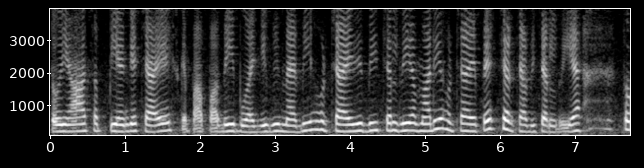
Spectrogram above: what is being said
तो यहाँ सब पियेंगे चाय। इसके पापा भी, बुआ जी भी, मैं भी, और चाय भी चल रही है हमारी, और चाय पे चर्चा भी चल रही है। तो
